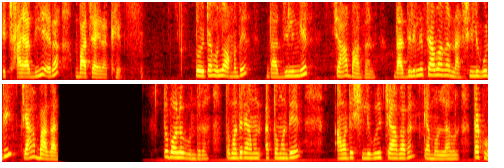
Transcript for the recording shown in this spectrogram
এই ছায়া দিয়ে এরা বাঁচায় রাখে। তো এটা হলো আমাদের দার্জিলিং এর চা বাগান। দার্জিলিংয়ের চা বাগান না শিলিগুড়ির চা বাগান। তো বলো বন্ধুরা, তোমাদের তোমাদের, আমাদের শিলিগুড়ির চা বাগান কেমন লাগল? দেখো,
